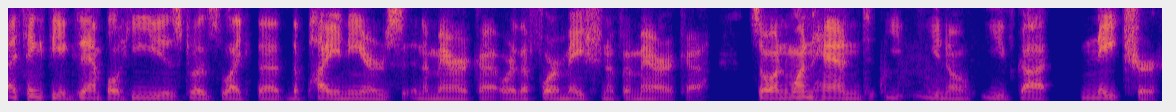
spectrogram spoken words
I think the example he used was like the the pioneers in America or the formation of America. So on one hand, you, you know, you've got nature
